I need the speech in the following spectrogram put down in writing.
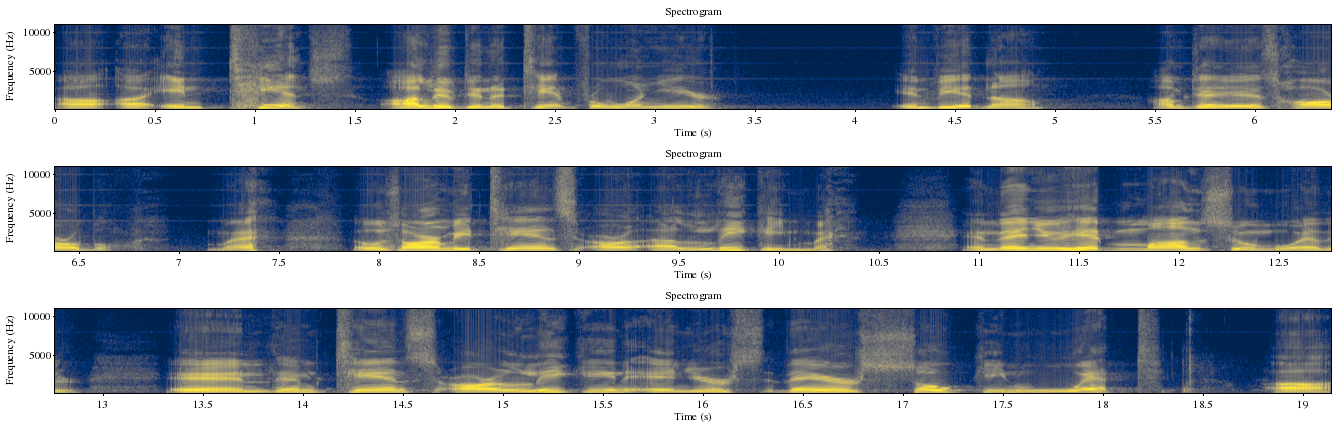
uh, uh, in tents. I lived in a tent for one year in Vietnam. I'm telling you, it's horrible. Man, those army tents are uh, leaking, man and then you hit monsoon weather and them tents are leaking and you're there soaking wet uh,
